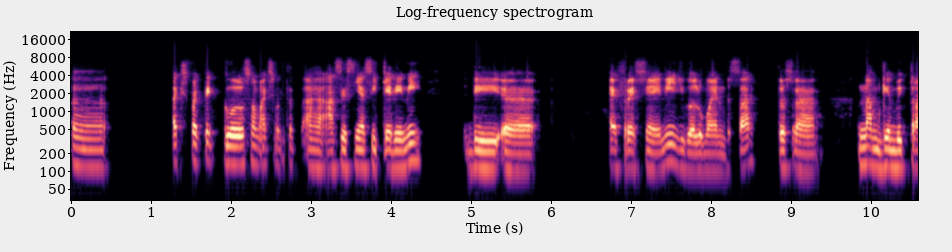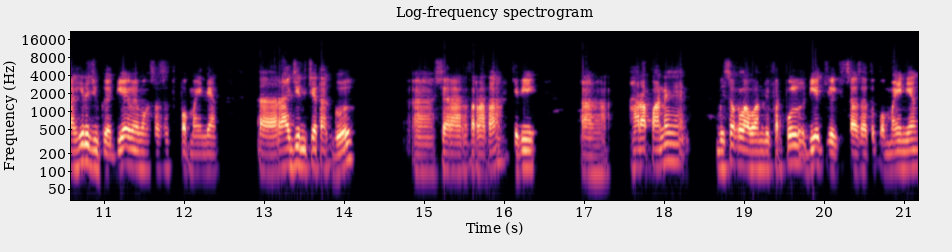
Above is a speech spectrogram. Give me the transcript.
uh, expected goal sama expected uh, asisnya si Ken ini di uh, average-nya ini juga lumayan besar. Terus uh, 6 game week terakhir juga dia memang salah satu pemain yang uh, rajin cetak gol uh, secara rata-rata. Jadi uh, harapannya besok lawan Liverpool dia jadi salah satu pemain yang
